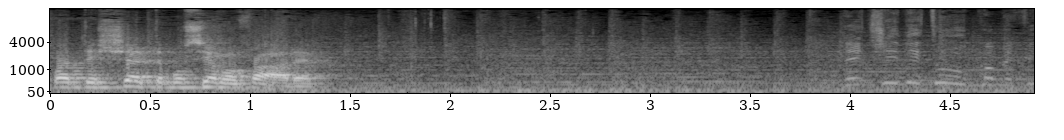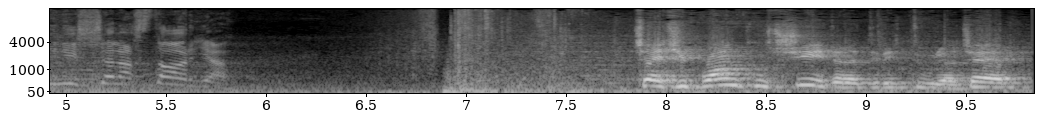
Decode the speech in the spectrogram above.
Quante scelte possiamo fare? Decidi tu come finisce la storia! Cioè, ci può anche uccidere addirittura, cioè,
